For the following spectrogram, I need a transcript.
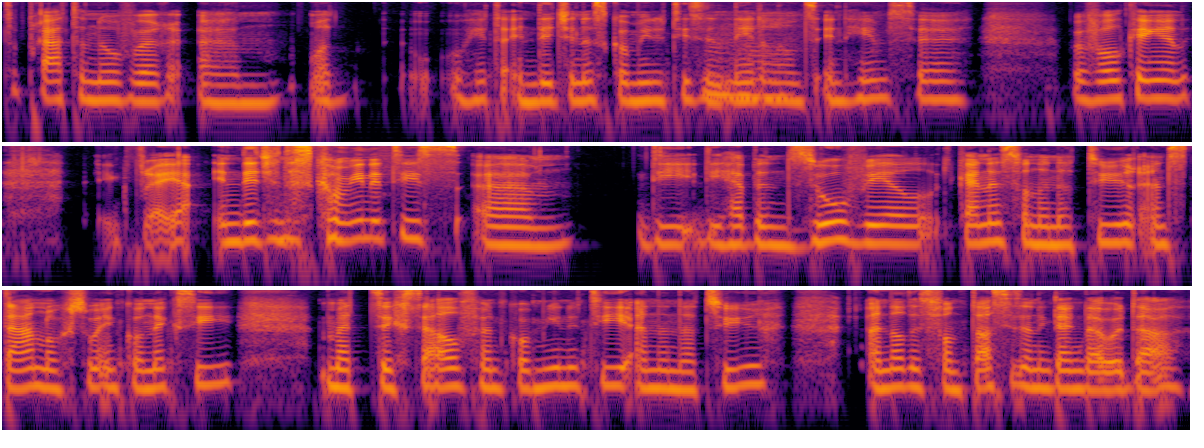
te praten over um, wat, hoe heet dat, indigenous communities in het mm. Nederlands, inheemse bevolkingen. Ik, ja, indigenous communities um, die, die hebben zoveel kennis van de natuur en staan nog zo in connectie met zichzelf, hun community en de natuur. En dat is fantastisch en ik denk dat we da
